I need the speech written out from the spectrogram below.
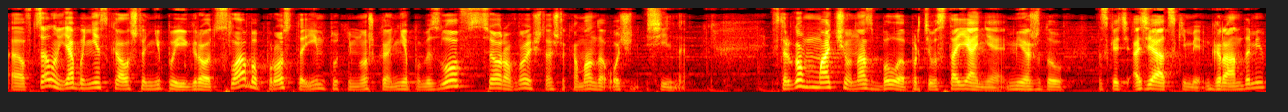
Э, в целом, я бы не сказал, что не поиграют слабо, просто им тут немножко не повезло. Все равно я считаю, что команда очень сильная. В другом матче у нас было противостояние между, так сказать, азиатскими грандами.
